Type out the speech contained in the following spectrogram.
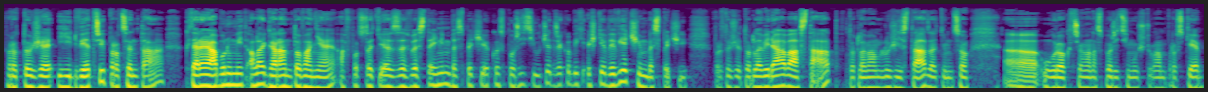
protože i 2-3%, které já budu mít ale garantovaně a v podstatě ve stejném bezpečí jako spořící účet, řekl bych ještě ve větším bezpečí, protože tohle vydává stát, tohle vám dluží stát, zatímco uh, úrok třeba na spořícím účtu vám prostě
